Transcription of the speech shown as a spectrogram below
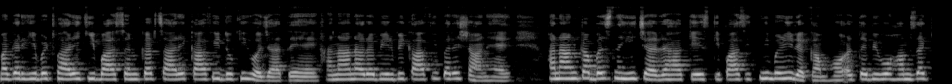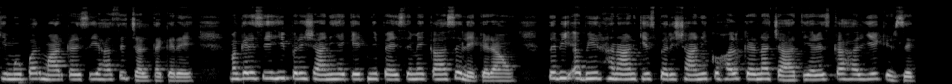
मगर ये बंटवारे की बात सुनकर सारे काफ़ी दुखी हो जाते हैं। हनान और अबीर भी काफ़ी परेशान है। हनान का बस नहीं चल रहा कि इसके पास इतनी बड़ी रकम हो और तभी वो हमजा के मुँह पर मार कर इसे यहाँ से चलता करे। मगर इसे यही परेशानी है कि इतने पैसे मैं कहाँ से लेकर आऊँ? तभी अबीर हनान की इस परेशानी को हल करना चाहती है और इसका हल ये कर सकती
